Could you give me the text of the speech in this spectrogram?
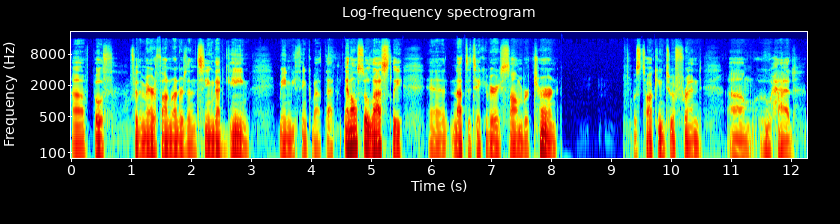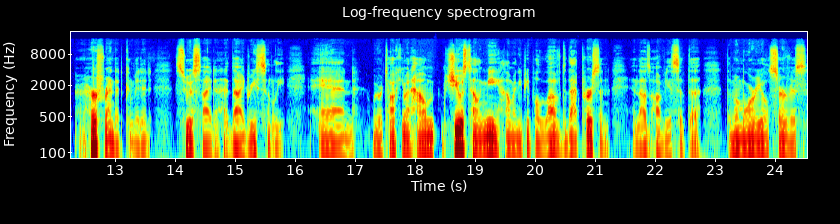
uh, both for the marathon runners and seeing that game, made me think about that. And also, lastly, uh, not to take a very somber turn, was talking to a friend um, who had her friend had committed suicide and had died recently, and we were talking about how she was telling me how many people loved that person, and that was obvious at the the memorial service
